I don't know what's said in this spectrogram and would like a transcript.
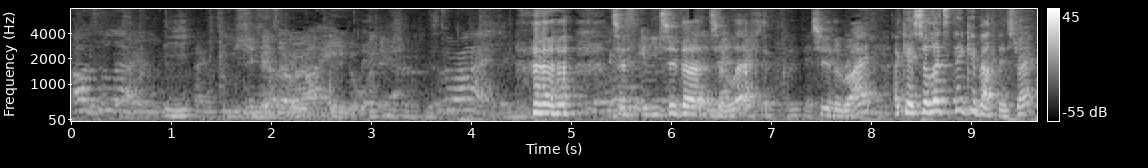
Oh, to the left. Ye- You should be to the right. To the right. to, to the to the left, to the right. Okay, so let's think about this, right?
